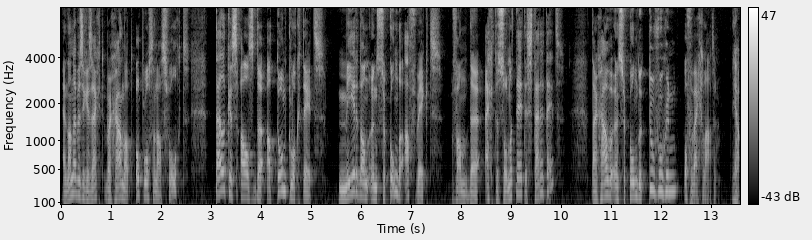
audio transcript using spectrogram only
En dan hebben ze gezegd, we gaan dat oplossen als volgt. Telkens als de atoomkloktijd meer dan een seconde afwijkt van de echte zonnetijd, de sterrentijd, dan gaan we een seconde toevoegen of weglaten. Ja.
